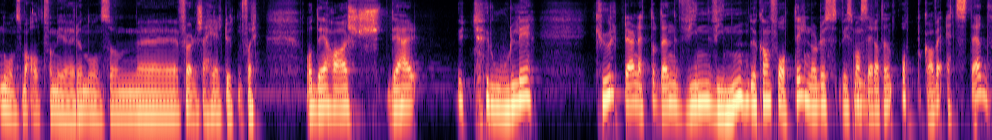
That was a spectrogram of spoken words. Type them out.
noen som har altfor mye å gjøre, og noen som uh, føler seg helt utenfor. Og det, har, det er utrolig kult. Det er nettopp den vinn-vinnen du kan få til du, hvis man ser at en oppgave ett sted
